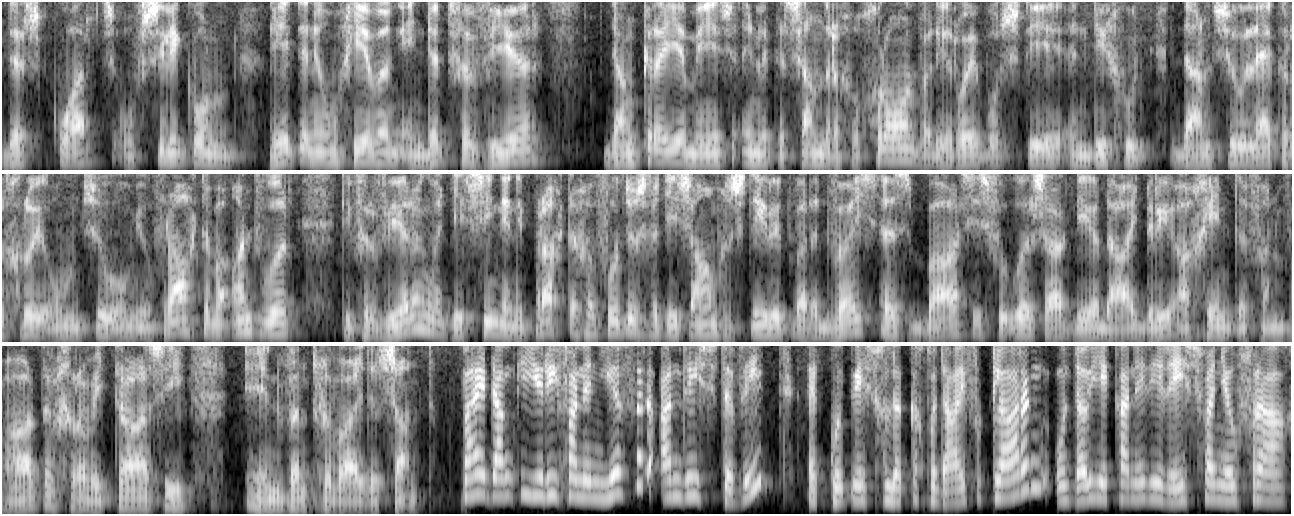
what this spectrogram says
dis kwarts of silikon het in die omgewing en dit verweer dan kry jy mense eintlik 'n sanderige grond waar die rooibos tee in die goed dan so lekker groei om so om jou vraag te beantwoord die verwering wat jy sien en die pragtige fotos wat jy saamgestuur het wat dit wys is basies veroorsaak deur daai drie agente van water, gravitasie en windgewaaide sand. Baie dankie Yuri van den Heever, Andrius de Wet. Ek koop jy's gelukkig met daai verklaring. Onthou jy kan net die res van jou vraag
